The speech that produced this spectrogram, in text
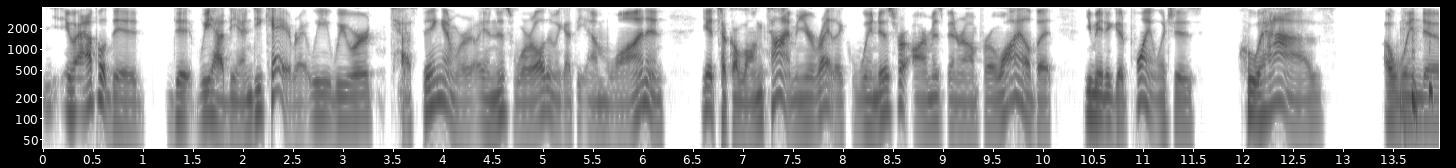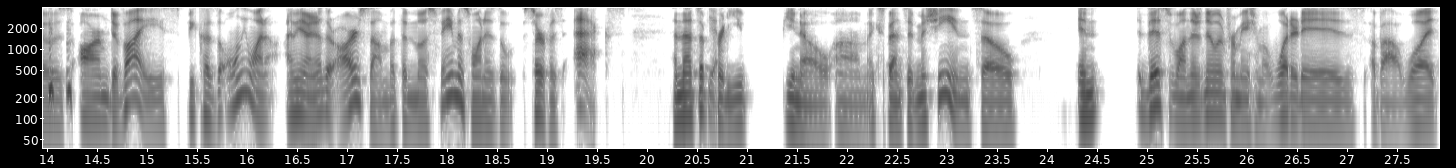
you know, Apple did did we had the NDK right? We we were testing, and we're in this world, and we got the M1, and it took a long time. And you're right, like Windows for ARM has been around for a while, but you made a good point, which is who has a Windows ARM device? Because the only one, I mean, I know there are some, but the most famous one is the Surface X. And that's a yeah. pretty, you know, um, expensive machine. So in this one, there's no information about what it is, about what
